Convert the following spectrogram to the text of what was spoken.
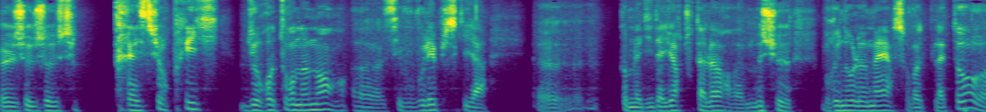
Je, je suis très surpris du retournement, euh, si vous voulez, puisqu'il y a, euh, comme l'a dit d'ailleurs tout à l'heure Monsieur Bruno Le Maire sur votre plateau,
